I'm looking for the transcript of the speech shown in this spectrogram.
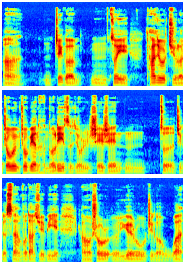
嗯嗯，这个嗯，所以他就举了周围周边的很多例子，就是谁谁嗯。做这个斯坦福大学毕业，然后收入月入这个五万，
